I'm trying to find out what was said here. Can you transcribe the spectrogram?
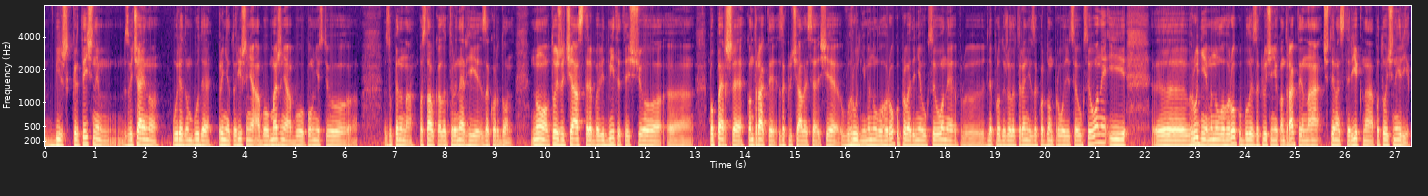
більш критичним, звичайно, урядом буде прийнято рішення або обмеження, або повністю зупинена поставка електроенергії за кордон. Но в той же час треба відмітити, що, е, по-перше, контракти заключалися ще в грудні минулого року. Проведені аукціони е, для продажу електроенергії за кордон проводяться аукціони. І е, в грудні минулого року були заключені контракти на 2014 рік, на поточний рік.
